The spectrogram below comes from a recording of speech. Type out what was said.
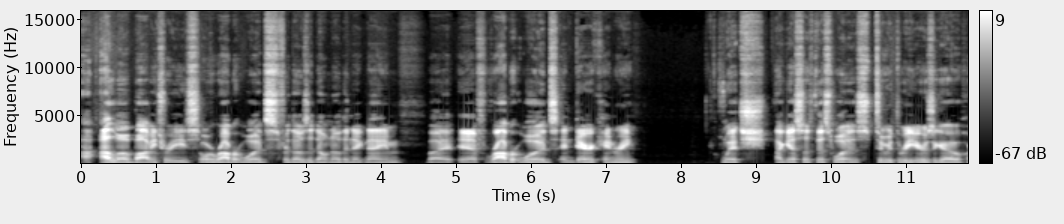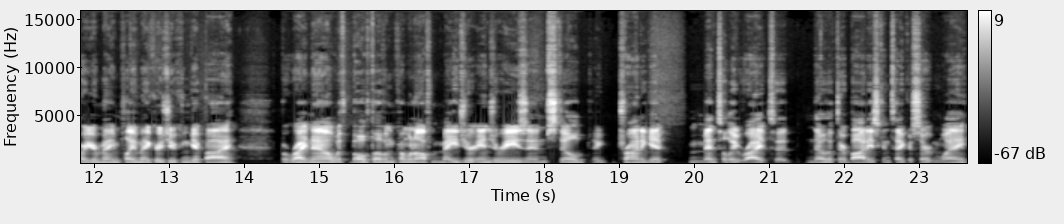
I, I love Bobby Trees or Robert Woods for those that don't know the nickname but if Robert Woods and Derrick Henry, which I guess if this was two or three years ago, are your main playmakers, you can get by. But right now, with both of them coming off major injuries and still eh, trying to get mentally right to know that their bodies can take a certain way,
